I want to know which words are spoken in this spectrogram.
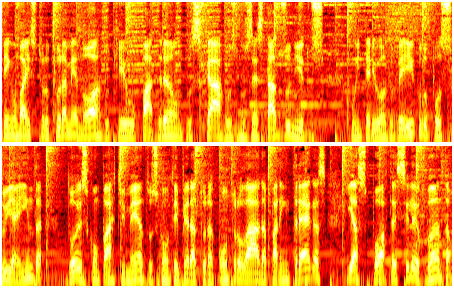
tem uma estrutura menor do que o padrão dos carros nos Estados Unidos. O interior do veículo possui ainda dois compartimentos com temperatura controlada para entregas e as portas se levantam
